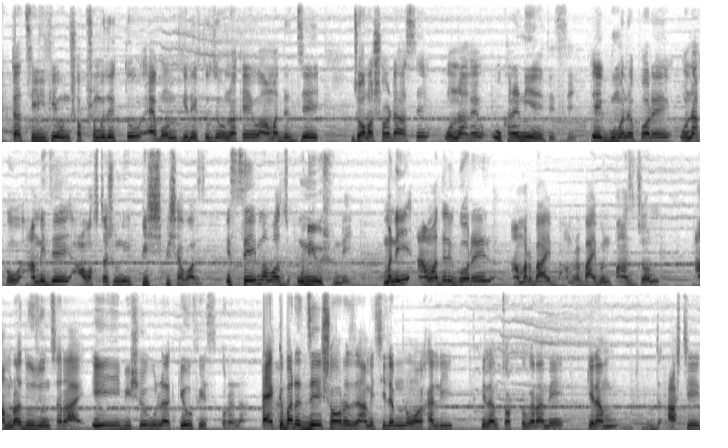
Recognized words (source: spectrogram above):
একটা চিলকে উনি সবসময় দেখতো, এমনকি দেখতো যে, ওনাকে আমাদের যে জলাশয়টা আছে, ওনাকে ওখানে নিয়ে যেতেছে। এই ঘুমানোর পরে ওনাকেও। আমি যে আওয়াজটা শুনি, পিস পিস আওয়াজ, এই সেম আওয়াজ উনিও শুনে। মানে আমাদের ঘরের আমার ভাই, আমরা ভাই বোন পাঁচজন, আমরা দুজন ছাড়া এই বিষয়গুলো কেউ ফেস করে না। একবারে যে শহরে যে আমি ছিলাম, নোয়াখালী ছিলাম চট্টগ্রামে, গেলাম আসছি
